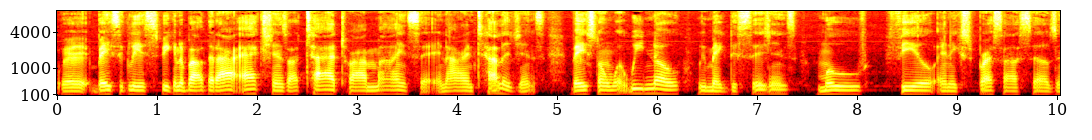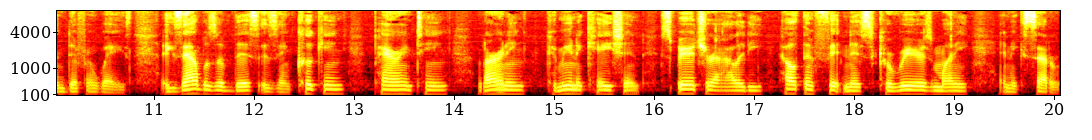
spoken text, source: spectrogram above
where basically it's speaking about that our actions are tied to our mindset and our intelligence. Based on what we know, we make decisions, move, feel, and express ourselves in different ways. Examples of this is in cooking, parenting, learning, communication, spirituality, health and fitness, careers, money, and etc.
